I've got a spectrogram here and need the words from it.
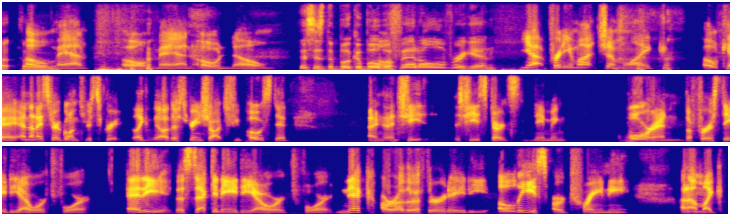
oh, Uh-oh. oh man, oh man, oh no. This is the book of Boba Oh. Fett all over again. Yeah, pretty much. I'm like, okay. And then I started going through screen like the other screenshots she posted, and then she she starts naming Warren, the first AD I worked for, Eddie, the second AD I worked for, Nick, our other third AD, Elise, our trainee, and I'm like,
